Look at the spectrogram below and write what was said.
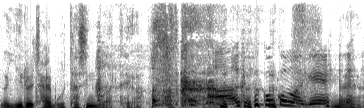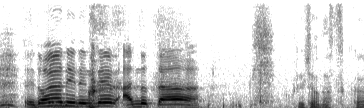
일을 잘 못하신 것 같아요. 아 꼼꼼하게 네. 넣어야 되는데 안 넣었다. 그러지 않았을까.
